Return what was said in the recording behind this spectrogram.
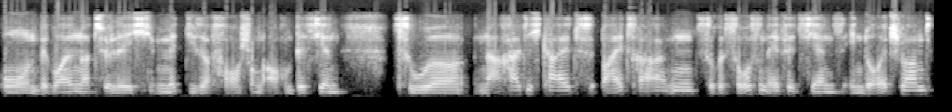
Und wir wollen natürlich mit dieser Forschung auch ein bisschen zur Nachhaltigkeit beitragen, zur Ressourceneffizienz in Deutschland,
